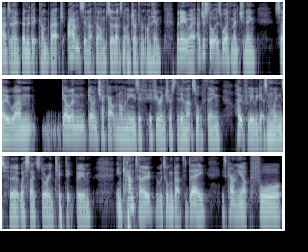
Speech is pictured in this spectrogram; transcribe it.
I don't know Benedict Cumberbatch. I haven't seen that film, so that's not a judgment on him. But anyway, I just thought it's worth mentioning. So um, go and go and check out the nominees if if you're interested in that sort of thing. Hopefully, we get some wins for West Side Story and Tick Tick Boom. Encanto, that we're talking about today, is currently up for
